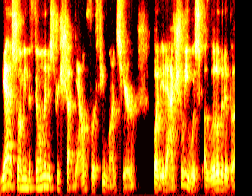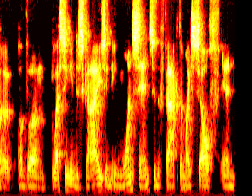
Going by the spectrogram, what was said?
Yeah, so I mean, the film industry shut down for a few months here, but it actually was a little bit of a of a blessing in disguise in, in one sense, in the fact that myself and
